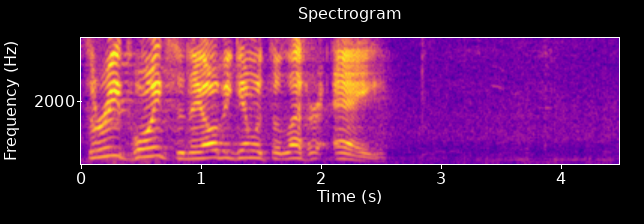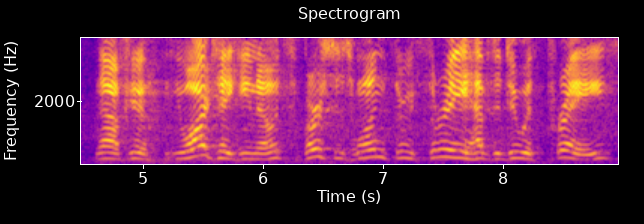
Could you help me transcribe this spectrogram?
three points, and they all begin with the letter A. Now, if you, you are taking notes, verses 1 through 3 have to do with praise,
